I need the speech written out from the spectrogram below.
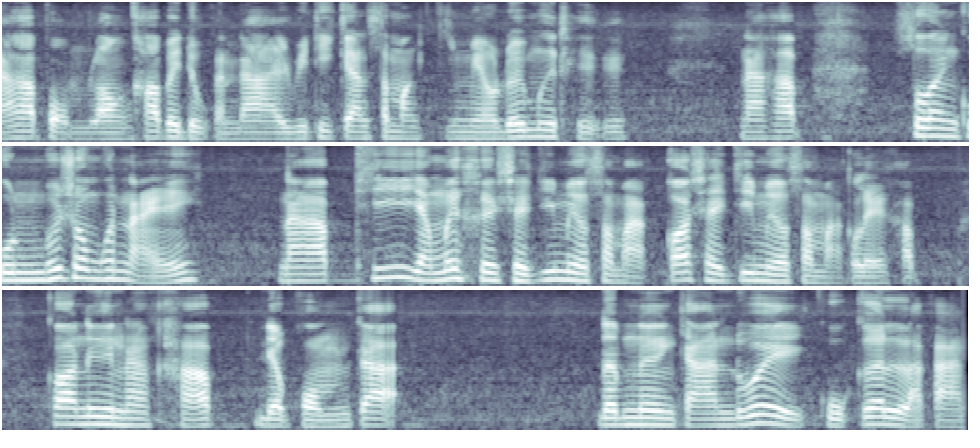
นะครับ ผมลองเข้าไปดูกันได้ วิธีการสมัคร Gmail ด้วยมือถือนะครับ ส่วนคุณผู้ชมคนไหน นะครับที่ยังไม่เคยใช้ Gmail สมัคร ก็ใช้ Gmail สมัครเลยครับก่อนอื่นนะครับ เดี๋ยวผมจะดำเนินการด้วย Google ละกัน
